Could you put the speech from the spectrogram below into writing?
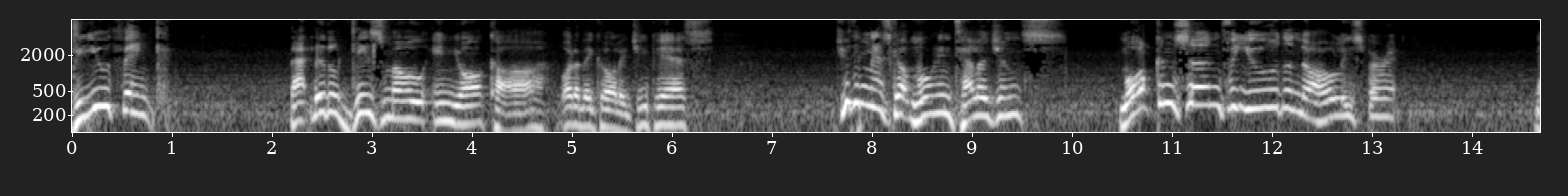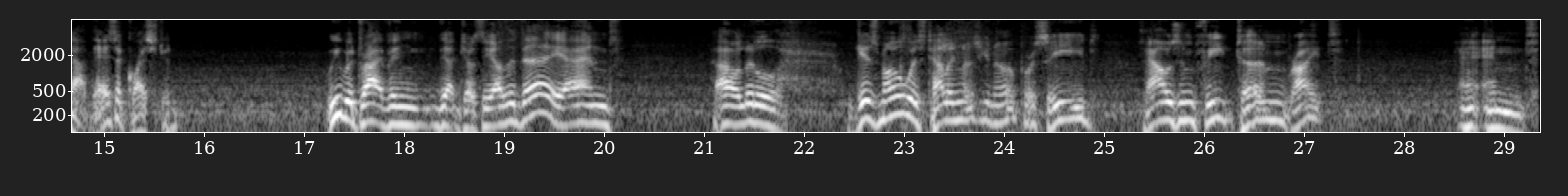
Do you think that little gizmo in your car, what do they call it, GPS? Do you think that's got more intelligence more concern for you than the Holy Spirit? Now, there's a question. We were driving just the other day, and our little gizmo was telling us, you know, proceed, thousand feet, turn right. And, and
